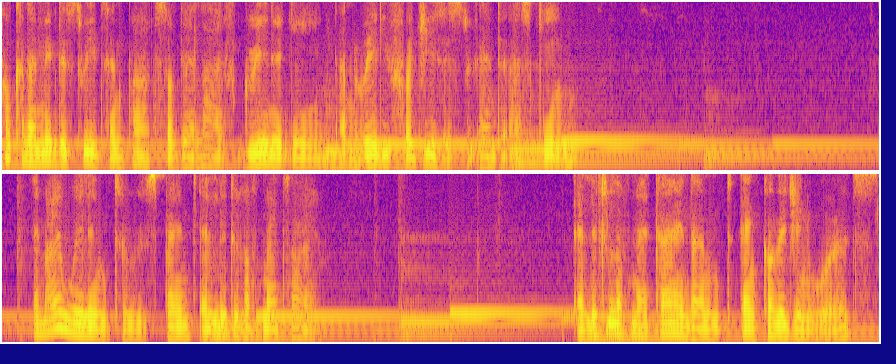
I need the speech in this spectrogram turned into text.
How can I make the streets and parts of their life green again and ready for Jesus to enter as King? Am I willing to spend a little of my time, a little of my kind and encouraging words,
